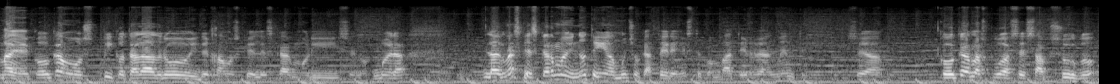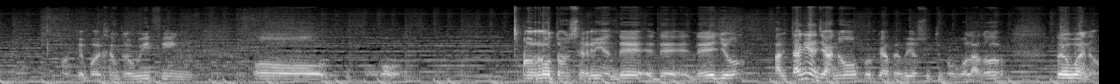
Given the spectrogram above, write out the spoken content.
Vale, colocamos pico taladro y dejamos que el Skarmory se nos muera. La verdad es que Skarmory no tenía mucho que hacer en este combate realmente. O sea, colocar las púas es absurdo. Porque, por ejemplo, Within o, o, Rotom se ríen de, de, ello. Altaria ya no, porque ha perdido su tipo volador. Pero bueno,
